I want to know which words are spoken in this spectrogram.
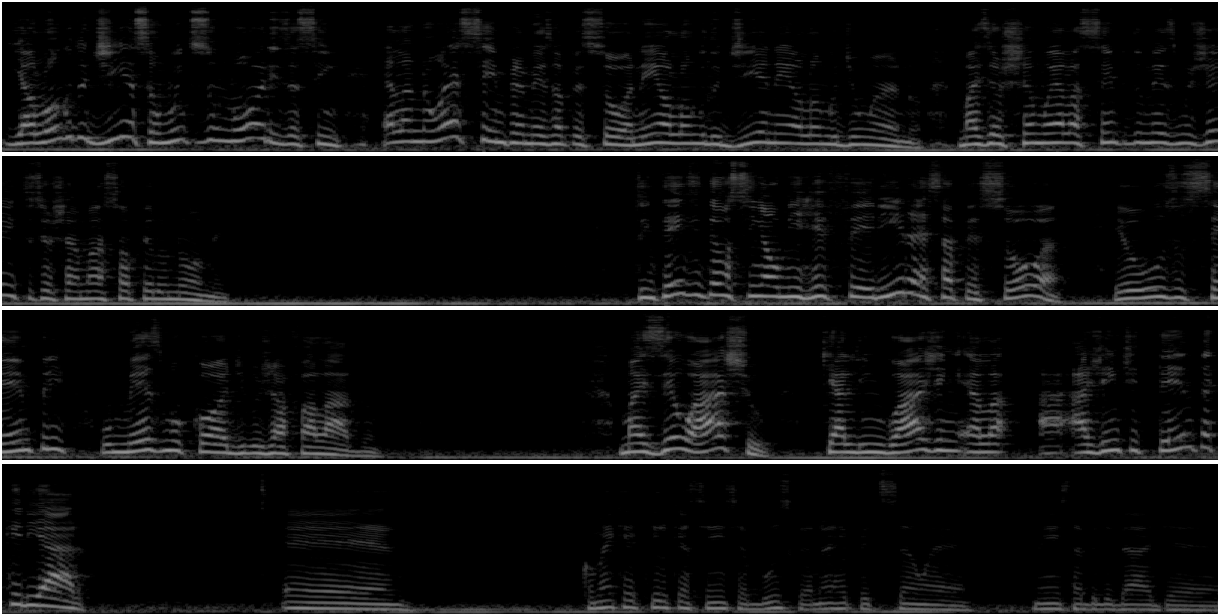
e ao longo do dia são muitos humores, assim. Ela não é sempre a mesma pessoa, nem ao longo do dia, nem ao longo de um ano. Mas eu chamo ela sempre do mesmo jeito, se eu chamar só pelo nome. Tu entende? Então, assim, ao me referir a essa pessoa, eu uso sempre o mesmo código já falado. Mas eu acho que a linguagem, ela, a, a gente tenta criar é, como é que é aquilo que a ciência busca? Não é repetição, é nem estabilidade, é.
